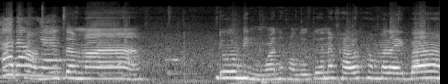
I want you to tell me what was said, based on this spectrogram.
ข่าวนี้จะมา ดูหนึ่งวันของตัวตัวนะคะว่าทำอะไรบ้าง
